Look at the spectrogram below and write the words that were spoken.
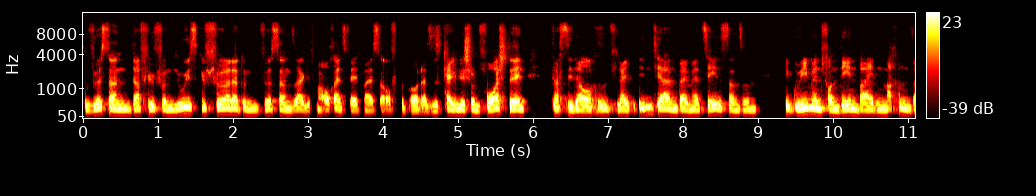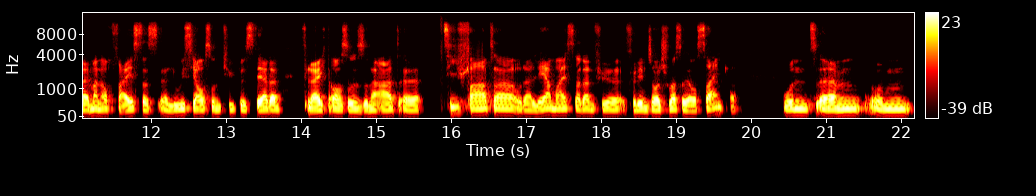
du wirst dann dafür von Luis gefördert und wirst dann, sage ich mal, auch als Weltmeister aufgebaut. Also das kann ich mir schon vorstellen, dass die da auch vielleicht intern bei Mercedes dann so ein Agreement von den beiden machen, weil man auch weiß, dass äh, Luis ja auch so ein Typ ist, der dann vielleicht auch so, so eine Art äh, Ziehvater oder Lehrmeister dann für, für den George Russell auch sein kann. Und ähm, um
